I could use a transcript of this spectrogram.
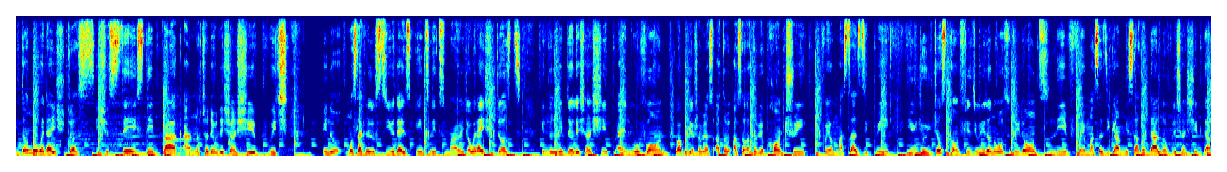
You don't know whether you should just you should stay stay back and nurture the relationship which you know most likely looks to you that is going to lead to marriage or whether you should just you know leave the relationship and move on. Probably you're traveling out of, out of, out of your country for your master's degree you you're just confused. You really don't know what to do. You don't want to leave for your master's degree and miss out on that love relationship that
